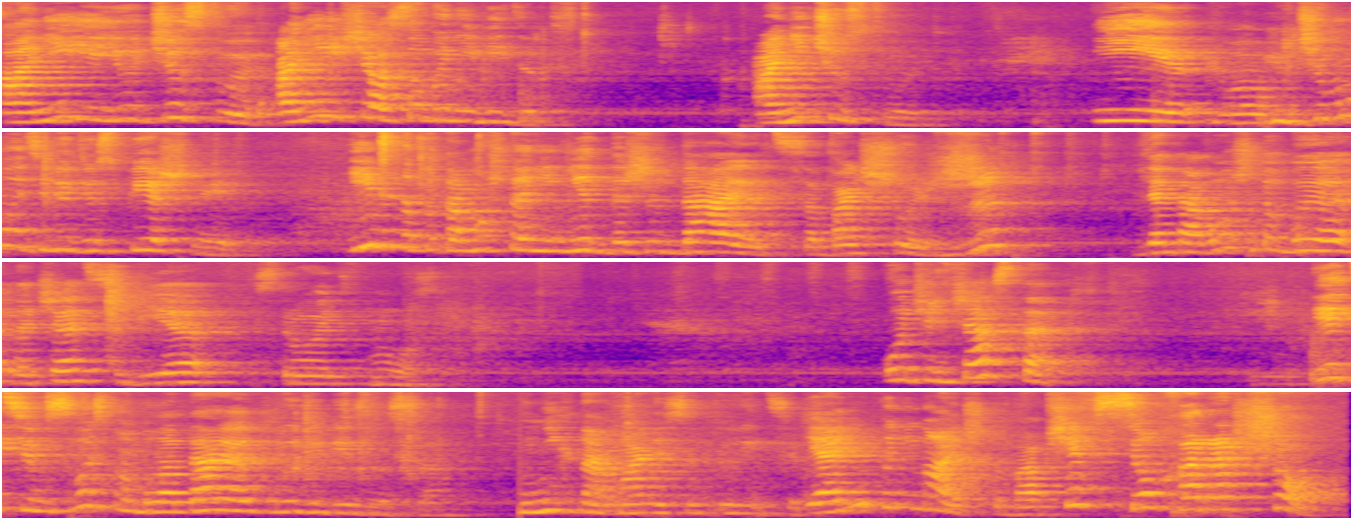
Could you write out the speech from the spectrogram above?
Они ее чувствуют, они еще особо не видят. Они чувствуют. И э, почему эти люди успешные? Потому, что они не дожидаются большой «ж» для того, чтобы начать себе строить мозг. Очень часто этим свойством обладают люди бизнеса. У них нормальная интуиция. И они понимают, что вообще все хорошо.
